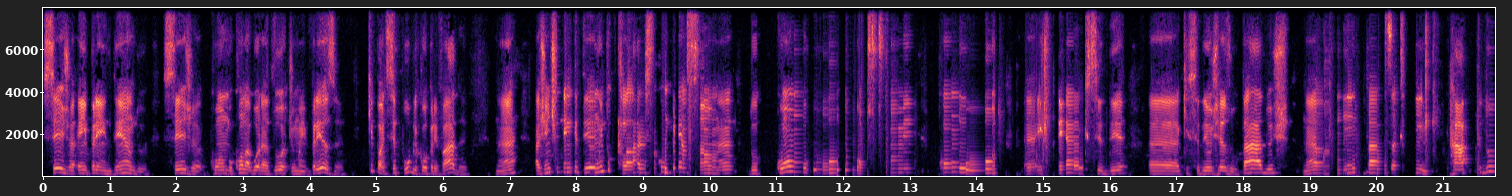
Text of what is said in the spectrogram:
seja empreendendo, seja como colaborador de uma empresa, que pode ser pública ou privada, né? A gente tem que ter muito claro essa compreensão, né, do como o outro consome, como o outro é, espera que se dê é, que se dê os resultados, né? O mundo está assim, rápido,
